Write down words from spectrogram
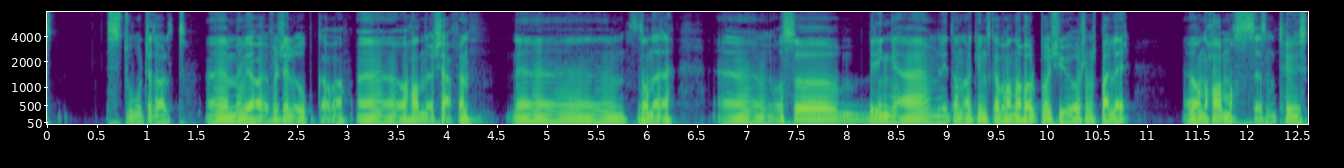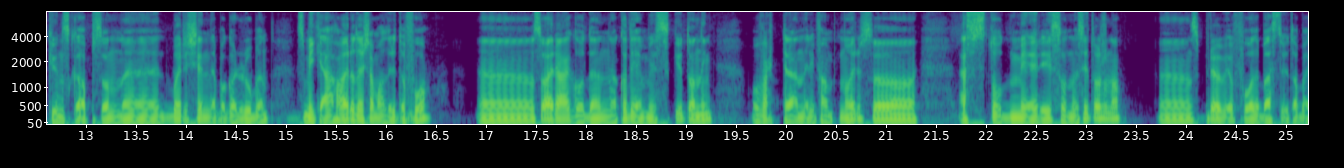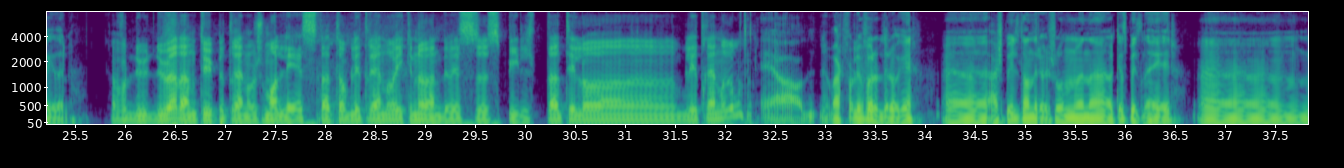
stort sett alt, uh, men vi har jo forskjellige oppgaver. og han er jo sjefen. Det, sånn er det. og så bringer jeg litt annen kunnskap. Han har holdt på 20 år som spiller. Han har masse sånn taus kunnskap som uh, bare kjenner på garderoben, som ikke jeg har, og det kommer jeg aldri til å få. Uh, så har jeg gått en akademisk utdanning og vært trener i 15 år, så jeg har stått mer i sånne situasjoner. Uh, så prøver vi å få det beste ut av begge deler. Ja, for du, du, er den type trener som har lest deg til å bli trener, og ikke nødvendigvis spilt deg til å bli trener, eller? Ja, i hvert fall i forhold til Roger. jeg har spilt andrevisjon, men jeg har ikke spilt noe høyere.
